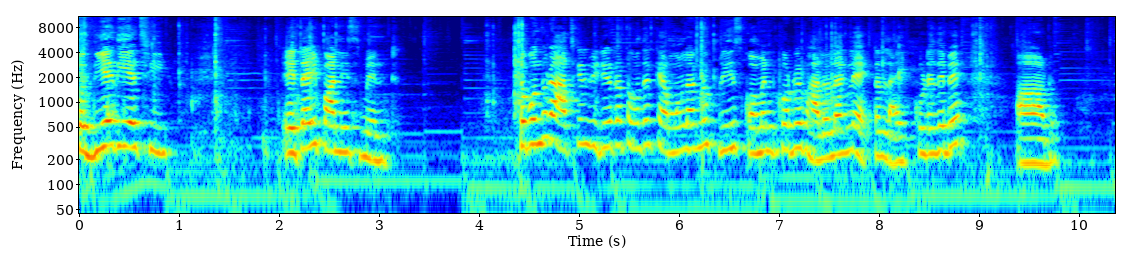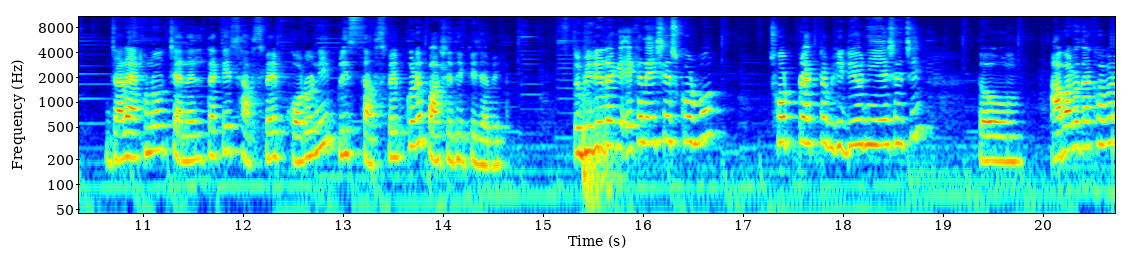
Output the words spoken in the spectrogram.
তো দিয়ে দিয়েছি। এটাই পানিশমেন্ট তো বন্ধুরা, আজকের ভিডিওটা তোমাদের কেমন লাগল? প্লিজ কমেন্ট করবে। ভালো লাগলে একটা লাইক করে দেবে। আর যারা এখনও চ্যানেলটাকে সাবস্ক্রাইব করনি প্লিজ সাবস্ক্রাইব করে পাশে থেকে যাবে। তো ভিডিওটাকে এখানেই শেষ করব। ছোট্ট একটা ভিডিও নিয়ে এসেছি। তো আবারও দেখা হবে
